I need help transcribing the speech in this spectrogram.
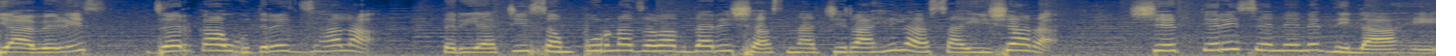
यावेळीस जर का उद्रेक झाला तर याची संपूर्ण जबाबदारी शासनाची राहील असा इशारा शेतकरी सेनेने दिला आहे.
